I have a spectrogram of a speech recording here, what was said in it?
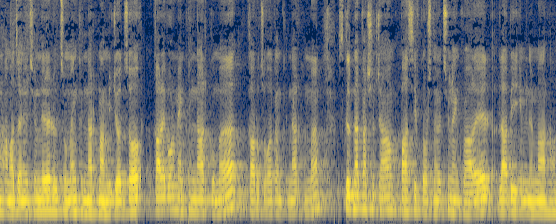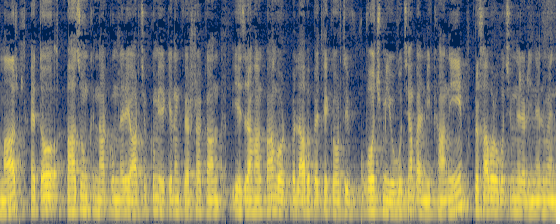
անհամաձայնությունները լուծում ենք քննարկման միջոցով կարևորում ենք քննարկումը, կառուցողական քննարկումը։ Սկզբնական շրջանում пассив գործունեություն ենք վարել լաբի հիմնման համար, հետո բազում քննարկումների արդյունքում եկել ենք վերջնական եզրահանգման, որ լաբը պետք է գործի ոչ մի ուղղությամբ, այլ մի քանի։ Գլխավոր ուղղությունները լինելու են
